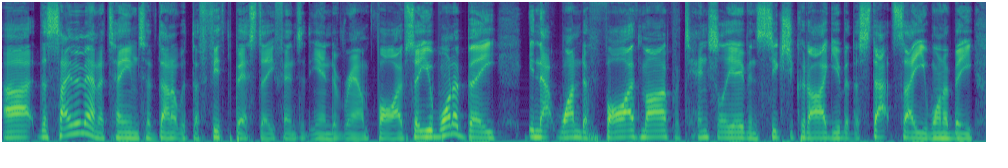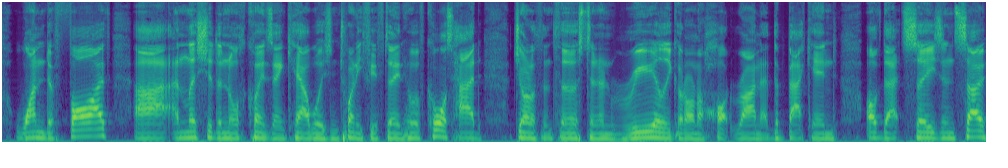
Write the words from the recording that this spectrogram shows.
Uh, the same amount of teams have done it with the fifth best defense at the end of round five. So you want to be in that one to five mark, potentially even six, you could argue, but the stats say you want to be one to five, uh, unless you're the North Queensland Cowboys in 2015, who of course had Jonathan Thurston and really got on a hot run at the back end of that season. So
